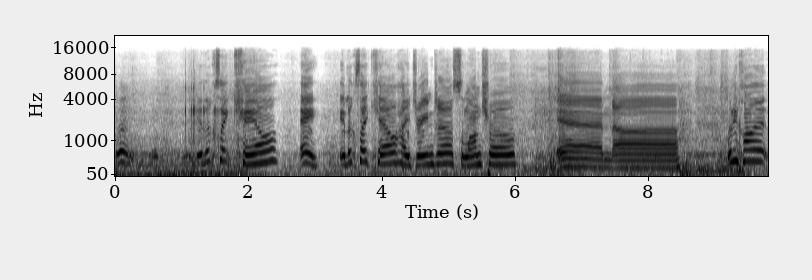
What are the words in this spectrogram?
look. It looks like kale. Hey, it looks like kale, hydrangea, cilantro, and uh, what do you call it?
